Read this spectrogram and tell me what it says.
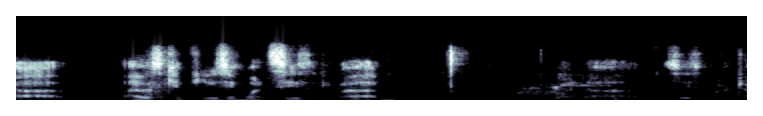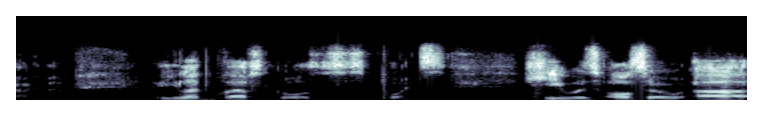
uh, I was confusing what season um, what uh, season we were talking about. He led the playoffs in goals, assists, and points. He was also uh,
